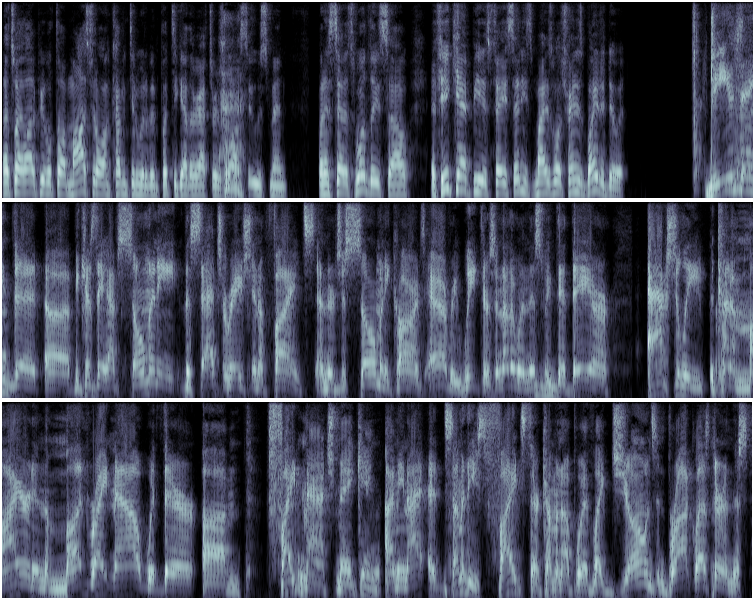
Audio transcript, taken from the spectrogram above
That's why a lot of people thought Masvidal and Covington would have been put together after his loss to Usman. But instead, it's Woodley. So if he can't beat his face, then he might as well train his buddy to do it. Do you think that uh, because they have so many, the saturation of fights, and there's just so many cards every week, there's another one this mm-hmm. week that they are actually kind of mired in the mud right now with their um, fight matchmaking. I mean, I, uh, some of these fights they're coming up with, like Jones and Brock Lesnar and this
